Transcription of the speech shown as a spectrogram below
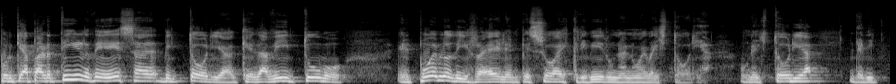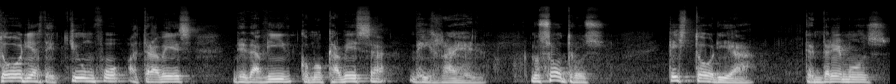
Porque a partir de esa victoria que David tuvo, el pueblo de Israel empezó a escribir una nueva historia, una historia de victorias, de triunfo a través de David como cabeza de Israel. Nosotros, ¿qué historia tendremos,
